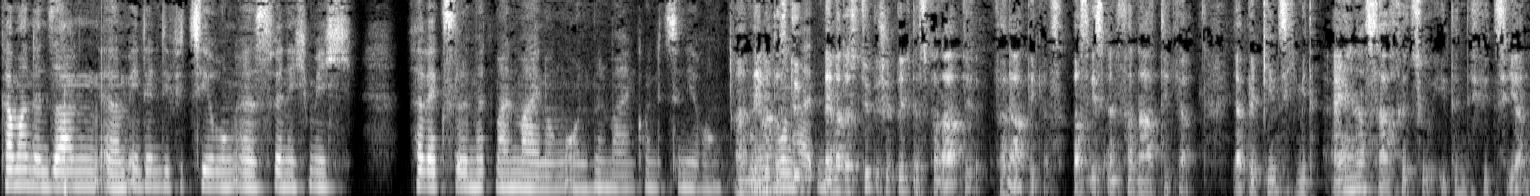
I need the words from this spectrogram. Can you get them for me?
kann man dann sagen, ähm, Identifizierung ist, wenn ich mich verwechsel mit meinen Meinungen und mit meinen Konditionierungen. Ah, nehmen, wir das, nehmen wir das typische Bild des Fanatikers. Was ist ein Fanatiker? Er beginnt sich mit einer Sache zu identifizieren.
